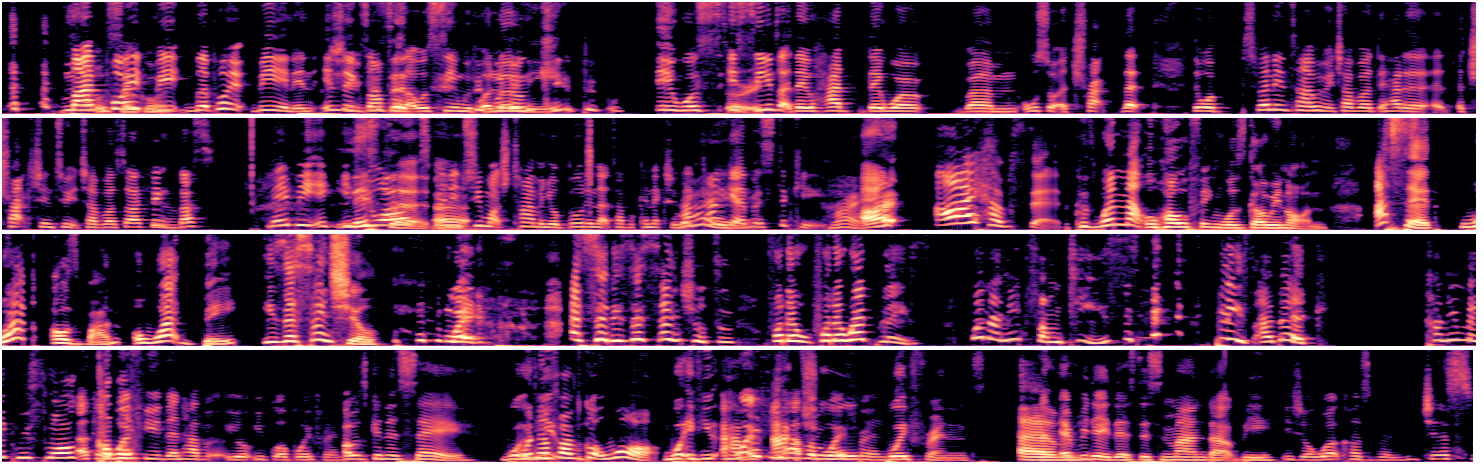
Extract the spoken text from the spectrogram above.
My was so point, gone. be, the point being, in, in She the even examples I was seeing with People Oloni, people. it was it seems like they had they were um also attract that they were spending time with each other they had a, a- attraction to each other so i think that's maybe if, if you are spending uh, too much time and you're building that type of connection it can get a bit sticky Right. I I have said because when that whole thing was going on, I said work husband or work bae is essential. wait I said it's essential to for the for the workplace. When I need some teas, please, I beg, can you make me small okay cup what of? if you then have a, you're, you've got a boyfriend I was gonna say, what What if, if you, I've got what? what if you have What an if you have a actual boyfriend? boyfriend? Um and every day there's this man that be is your work husband just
